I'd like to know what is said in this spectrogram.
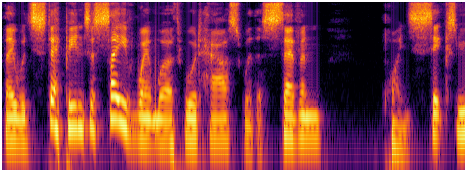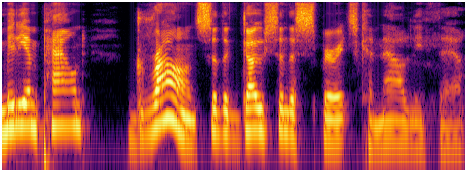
they would step in to save Wentworth Woodhouse with a 7.6 million pound grant so the ghosts and the spirits can now live there.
